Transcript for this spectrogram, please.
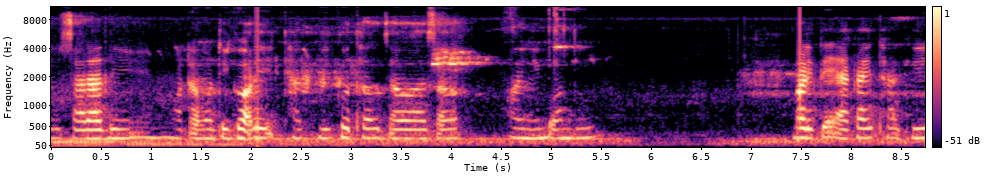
তো সারাদিন মোটামুটি ঘরেই থাকি, কোথাও যাওয়া আসা হয়নি, বন্ধু। বাড়িতে একাই থাকি,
